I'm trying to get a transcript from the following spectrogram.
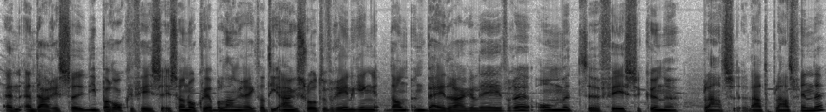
en, en daar is die parochiefeesten is dan ook weer belangrijk dat die aangesloten verenigingen dan een bijdrage leveren om het feest te kunnen plaats, laten plaatsvinden.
